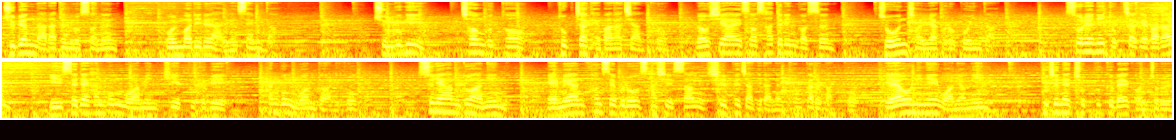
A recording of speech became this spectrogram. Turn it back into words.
주변 나라들로서는 골머리를 앓는 셈이다. 중국이 처음부터 독자 개발하지 않고 러시아에서 사들인 것은 좋은 전략으로 보인다. 소련이 독자 개발한 1세대 항공모함인 PF급이 항공모함도 아니고 순양함도 아닌 애매한 컨셉으로 사실상 실패작이라는 평가를 받고 예아오닝의 원형인 후진의 초프급의 건조를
